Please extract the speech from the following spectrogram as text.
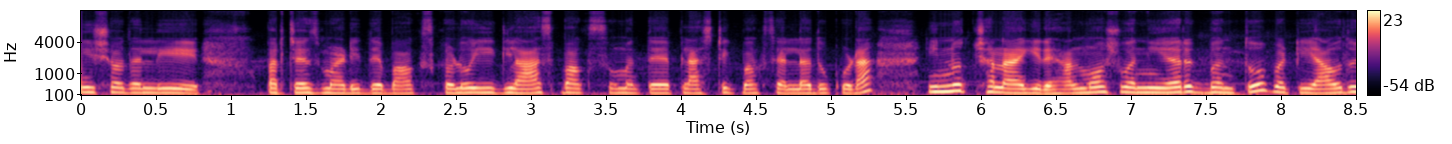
ಮೀಶೋದಲ್ಲಿ ಪರ್ಚೇಸ್ ಮಾಡಿದ್ದೆ ಬಾಕ್ಸ್ಗಳು. ಈ ಗ್ಲಾಸ್ ಬಾಕ್ಸು ಮತ್ತು ಪ್ಲಾಸ್ಟಿಕ್ ಬಾಕ್ಸ್ ಎಲ್ಲದೂ ಕೂಡ ಇನ್ನೂ ಚೆನ್ನಾಗಿದೆ. ಆಲ್ಮೋಸ್ಟ್ ಒನ್ ಇಯರ್ಗೆ ಬಂತು, ಬಟ್ ಯಾವುದು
